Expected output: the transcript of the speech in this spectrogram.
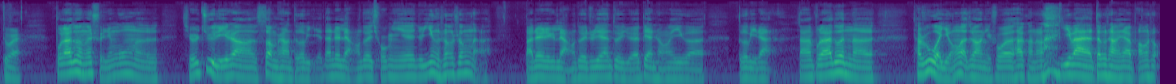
对，布莱顿跟水晶宫呢，其实距离上算不上德比，但这两个队球迷就硬生生的把这两个队之间对决变成了一个德比战。当然，布莱顿呢，他如果赢了，就像你说的，他可能 意外的登上一下榜首，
